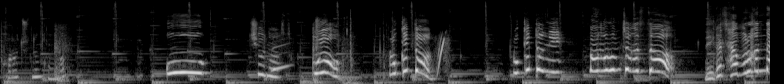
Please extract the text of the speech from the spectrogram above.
바로 주는 건가? 오! 치우 나왔어. 뭐야? 훔쳐갔어! 내가 잡으러 간다!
